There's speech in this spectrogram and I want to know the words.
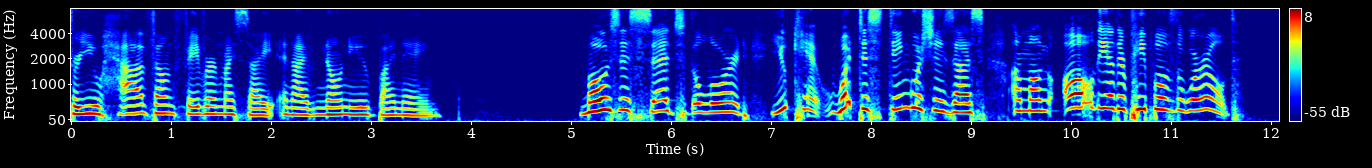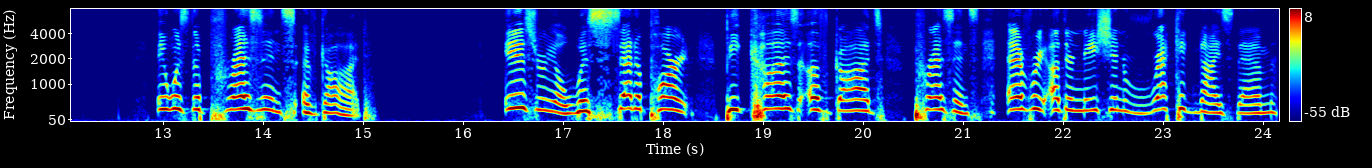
for you have found favor in my sight, and I have known you by name. Moses said to the Lord, You can't, what distinguishes us among all the other people of the world? It was the presence of God. Israel was set apart because of God's presence. Every other nation recognized them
